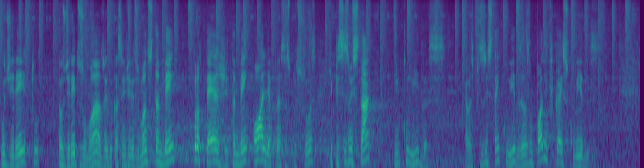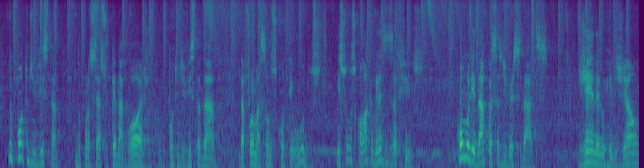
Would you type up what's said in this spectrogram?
o direito os direitos humanos, a educação em direitos humanos também protege, também olha para essas pessoas que precisam estar incluídas. Elas precisam estar incluídas, elas não podem ficar excluídas. Do ponto de vista do processo pedagógico, do ponto de vista da, da formação dos conteúdos, isso nos coloca grandes desafios. Como lidar com essas diversidades? Gênero, religião,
